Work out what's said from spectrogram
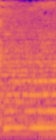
can run.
